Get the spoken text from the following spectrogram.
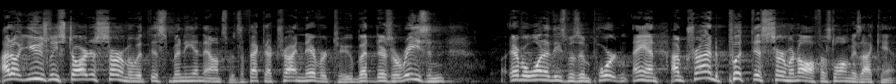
I don't usually start a sermon with this many announcements. In fact, I try never to, but there's a reason every one of these was important, and I'm trying to put this sermon off as long as I can.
